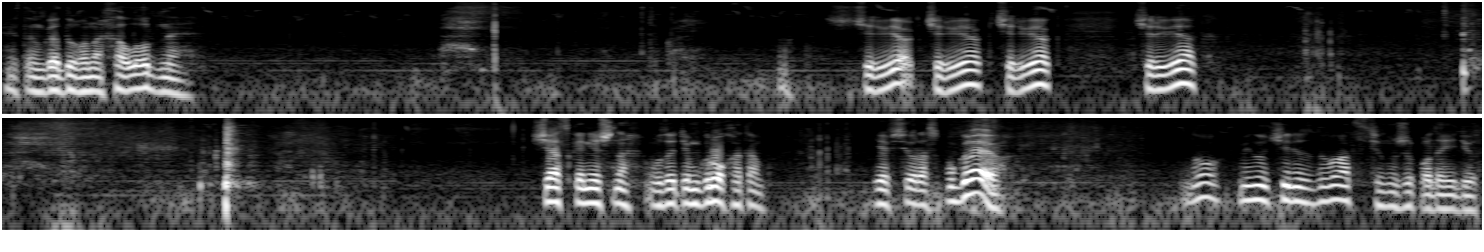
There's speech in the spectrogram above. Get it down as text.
В этом году она холодная. Такой. Вот. Червяк, червяк, червяк, червяк. Сейчас, конечно, вот этим грохотом я все распугаю. Но минут через 20 он уже подойдет.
